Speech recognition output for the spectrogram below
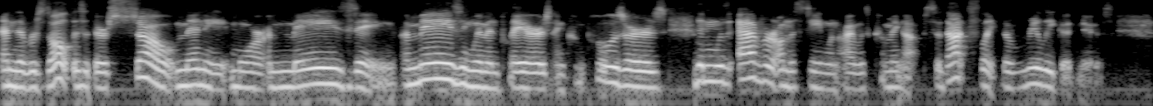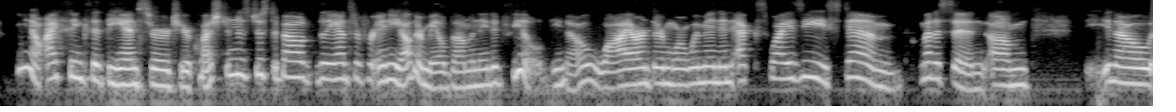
And the result is that there's so many more amazing, amazing women players and composers than was ever on the scene when I was coming up. So that's like the really good news you know, I think that the answer to your question is just about the answer for any other male dominated field. You know, why aren't there more women in XYZ, STEM, medicine, um, you know,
